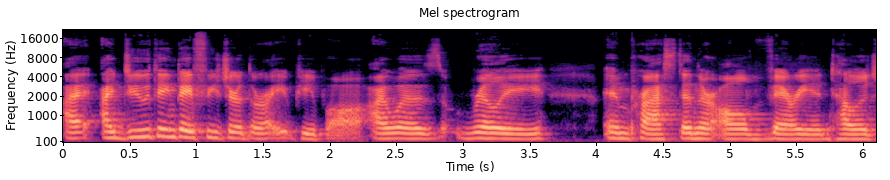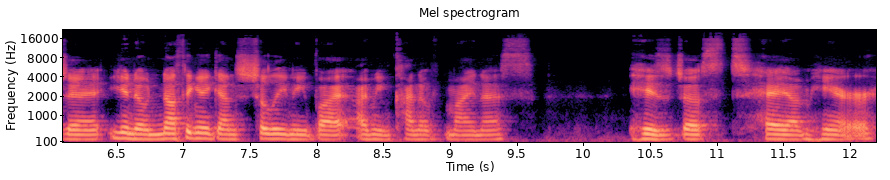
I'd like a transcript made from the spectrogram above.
i i do think they featured the right people i was really impressed and they're all very intelligent you know nothing against Chiellini, but i mean kind of minus his just hey i'm here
